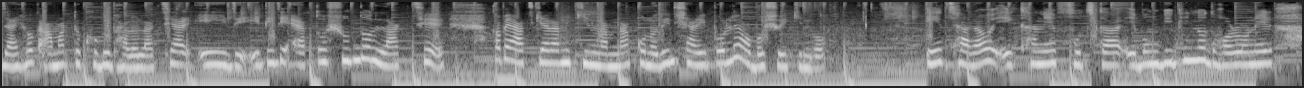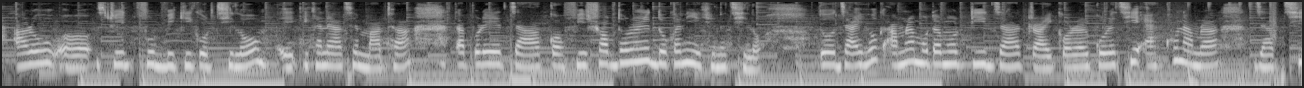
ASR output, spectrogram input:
যাই হোক, আমার তো খুবই ভালো লাগছে। আর এই যে, এটি যে এত সুন্দর লাগছে, তবে আজকে আর আমি কিনলাম না। কোনো দিন শাড়ি পরলে অবশ্যই কিনবো। এছাড়াও এখানে ফুচকা এবং বিভিন্ন ধরনের আরও স্ট্রিট ফুড বিক্রি করছিল। এখানে আছে মাঠা, তারপরে চা, কফি সব ধরনের দোকানই এখানে ছিল। তো যাই হোক, আমরা মোটামুটি যা ট্রাই করার করেছি, এখন আমরা যাচ্ছি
